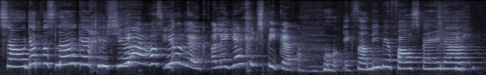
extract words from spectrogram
Zo, dat was leuk hè, Guusje? Ja, was heel leuk. Alleen jij ging spieken. Oh, ik zal niet meer vals spelen.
